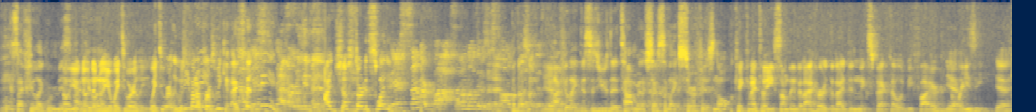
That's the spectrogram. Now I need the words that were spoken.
Because I feel like we're missing. No, you I no, feel no, no. like- You're way too early. Way too early. We just got you our first weekend. I No, said there's- I haven't really been. I just started sweating. There's summer bops. I don't know if there's a song. But that's what Yeah. I feel like. This is usually the time where it starts to like surface. No. Okay, can I tell you something that I heard that I didn't expect that would be fire? Yeah. Crazy. Yeah.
